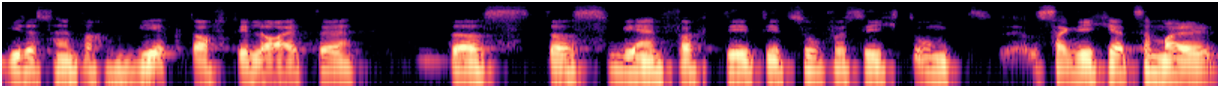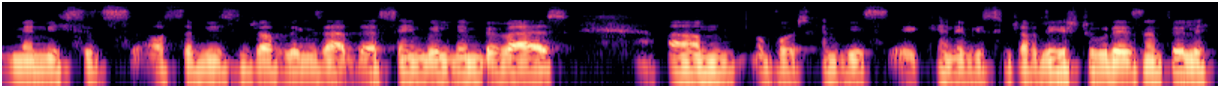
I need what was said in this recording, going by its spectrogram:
wie das einfach wirkt auf die Leute dass, dass wir einfach die, die Zuversicht und, sage ich jetzt einmal, wenn ich es jetzt aus der wissenschaftlichen Seite sehen will, den Beweis, ähm, obwohl es kein, keine wissenschaftliche Studie ist natürlich,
